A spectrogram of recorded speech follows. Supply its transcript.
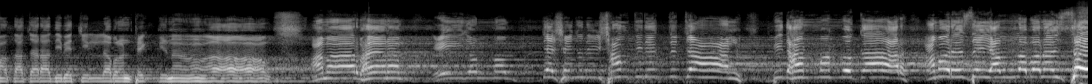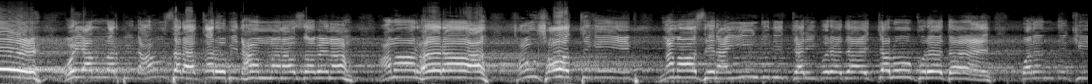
মাথা চারা দিবে, চিল্লা বলেন ঠিক কিনা? আমার ভাইয়ারা এই জন্য দেশে যদি শান্তি দেখতে চান, বিধান মানবকার আমার যে আল্লাহ বানাইছে, ওই আল্লাহর বিধান ছাড়া কারও বিধান মানা যাবে না। আমার ভাইরা সংসদ থেকে নামাজের আইন যদি জারি করে দেয়, চালু করে দেয়, বলেন দেখি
